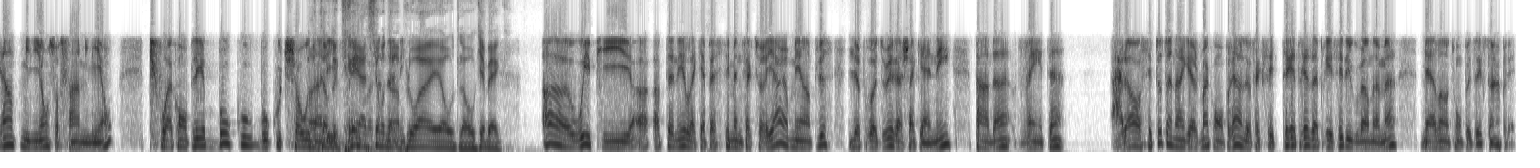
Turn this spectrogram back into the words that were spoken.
30 millions sur 100 millions. Puis il faut accomplir beaucoup, beaucoup de choses. En termes de création d'emplois et autres, là, au Québec. Ah oui, puis obtenir la capacité manufacturière, mais en plus le produire à chaque année pendant 20 ans. Alors, c'est tout un engagement qu'on prend. Là, fait que c'est très, très apprécié des gouvernements, mais avant tout, on peut dire que c'est un prêt.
